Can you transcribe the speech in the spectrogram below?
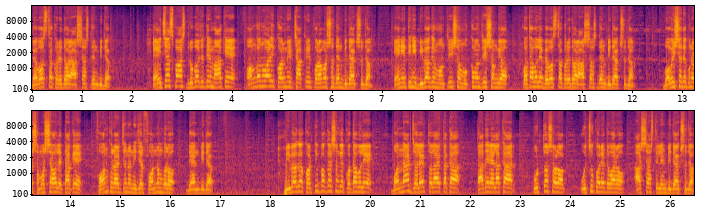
ব্যবস্থা করে দেওয়ার আশ্বাস দেন বিধায়ক। এইচএস পাস ধ্রুবজ্যোতির মাকে অঙ্গনওয়াড়ি কর্মীর চাকরির পরামর্শ দেন বিধায়ক সুজম এ নিয়ে তিনি বিভাগীয় মন্ত্রী সহ মুখ্যমন্ত্রীর সঙ্গেও কথা বলে ব্যবস্থা করে দেওয়ার আশ্বাস দেন বিধায়ক সুজম ভবিষ্যতে কোনো সমস্যা হলে তাকে ফোন করার জন্য নিজের ফোন নম্বরও দেন বিধায়ক। বিভাগীয় কর্তৃপক্ষের সঙ্গে কথা বলে বন্যার জলের তলায় থাকা তাদের এলাকার পূর্ত সড়ক উঁচু করে দেওয়ারও আশ্বাস দিলেন বিধায়ক সুজম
